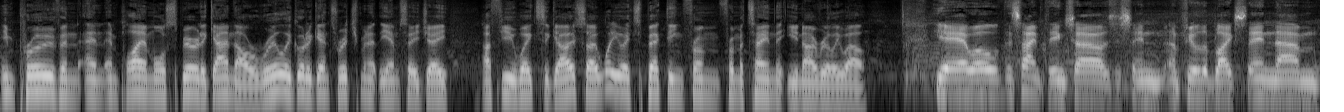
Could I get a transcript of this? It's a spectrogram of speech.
improve and, and, and play a more spirited game. They were really good against Richmond at the MCG a few weeks ago. So, what are you expecting from, from a team that you know really well? Yeah, well, the same thing. So I was just seeing a few of the blokes then. Um,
